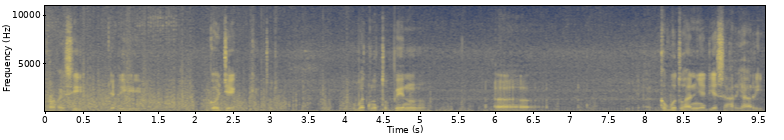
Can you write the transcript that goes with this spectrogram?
profesi jadi gojek gitu. Buat nutupin uh, kebutuhannya dia sehari-hari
